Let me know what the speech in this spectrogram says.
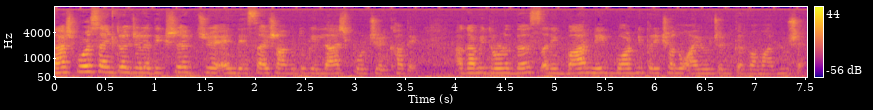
લાજપોર સેન્ટ્રલ જેલ અધિક્ષક જે એન દેસાઈ જણાવ્યું હતું કે લાજપોર જેલ ખાતે આગામી ધોરણ દસ અને બારની બોર્ડની પરીક્ષાનું આયોજન કરવામાં આવ્યું છે.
